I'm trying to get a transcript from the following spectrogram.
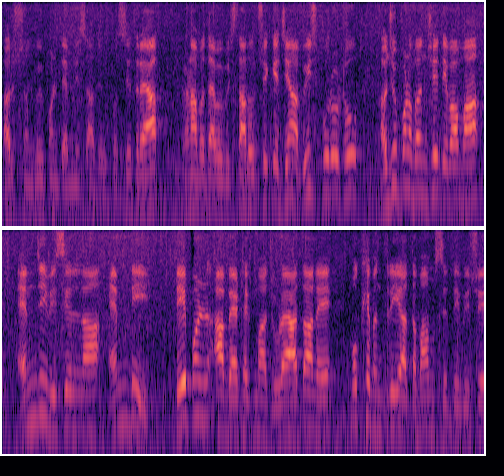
હર્ષ સંઘવી પણ તેમની સાથે ઉપસ્થિત રહ્યા. ઘણા બધા એવા વિસ્તારો છે કે જ્યાં વીજ પુરવઠો હજુ પણ બંધ છે તેવામાં એમજી વિસેલના એમડી તે પણ આ બેઠકમાં જોડાયા હતા અને મુખ્યમંત્રીએ આ તમામ સ્થિતિ વિશે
